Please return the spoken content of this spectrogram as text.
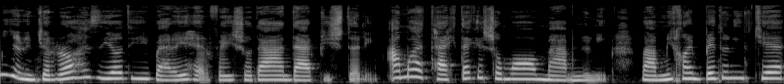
می‌دونیم که راه زیادی برای حرفه‌ای شدن در پیش داریم اما از تک تک شما ممنونیم و می‌خوایم بدونید که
